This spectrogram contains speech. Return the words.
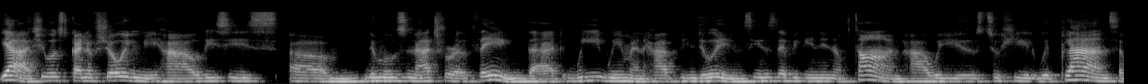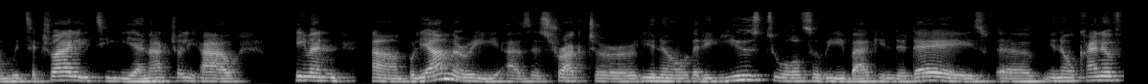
yeah, she was kind of showing me how this is um, the most natural thing that we women have been doing since the beginning of time, how we used to heal with plants and with sexuality, and actually how even um, polyamory as a structure, you know, that it used to also be back in the days, uh, you know, kind of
